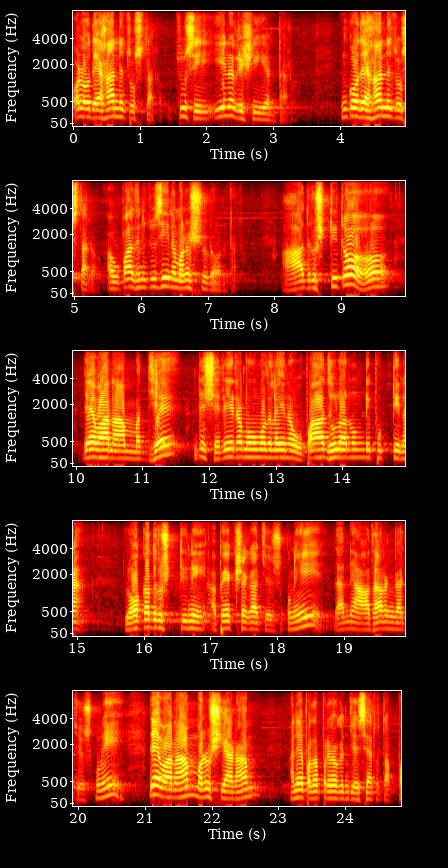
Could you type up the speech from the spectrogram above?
వాళ్ళు దేహాన్ని చూస్తారు. చూసి ఈయన ఋషి అంటారు. ఇంకో దేహాన్ని చూస్తారు. ఆ ఉపాధిని చూసి ఈయన మనుష్యుడు అంటారు. ఆ దృష్టితో దేవానాం మధ్యే అంటే శరీరము మొదలైన ఉపాధుల నుండి పుట్టిన లోకదృష్టిని అపేక్షగా చేసుకుని దాన్ని ఆధారంగా చేసుకుని దేవానాం మనుష్యాణం అనే పదప్రయోగం చేశారు తప్ప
